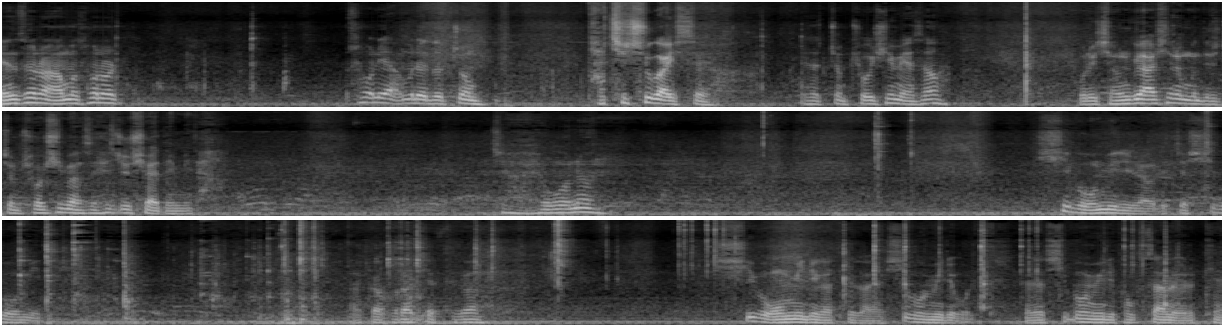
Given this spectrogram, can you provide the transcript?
맨손은 아무 손을 손이 아무래도 좀 다칠 수가 있어요. 그래서 좀 조심해서 우리 정비하시는 분들이 좀 조심해서 해주셔야 됩니다. 자, 요거는 15mm라고 그랬죠. 15mm. 아까 브라켓트가 15mm가 들어가요. 15mm 볼트. 그래서 15mm 복사로 이렇게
